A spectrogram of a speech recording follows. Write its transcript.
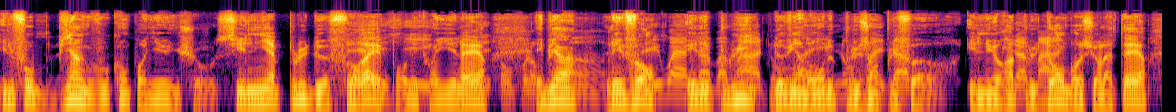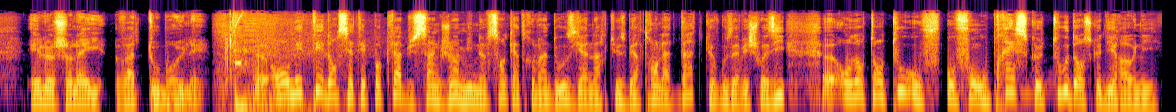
Il faut bien que vous compreniez une chose. S'il n'y a plus de forêt pour nettoyer l'air, eh bien, les vents et les pluies deviendront de plus en plus forts. Il n'y aura plus d'ombre sur la terre et le soleil va tout brûler. Euh, on était dans cette époque-là du 5 juin 1992, Yann Arthus Bertrand, la date que vous avez choisie. Euh, on entend tout, au, au, fond, ou presque tout dans ce que dit Raoni.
